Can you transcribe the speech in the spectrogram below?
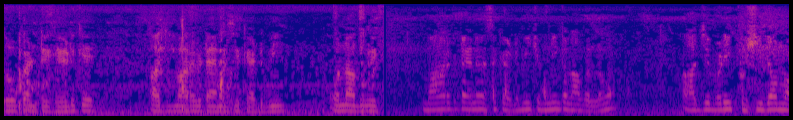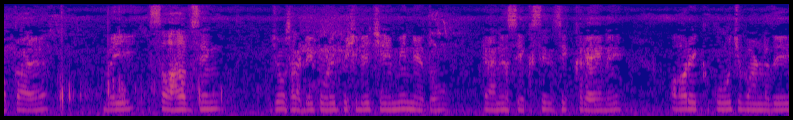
2 ਘੰਟੇ ਖੇਡ ਕੇ ਅੱਜ ਮਾਰਕ ਟੈਨਿਸ ਅਕੈਡਮੀ ਉਹਨਾਂ ਨੂੰ ਇੱਕ ਮਾਰਕ ਟੈਨਿਸ ਅਕੈਡਮੀ ਚੁੰਨੀ ਕਲਾਂ ਵੱਲੋਂ ਅੱਜ ਬੜੀ ਖੁਸ਼ੀ ਦਾ ਮੌਕਾ ਹੈ ਬਈ ਸਾਹਿਬ ਸਿੰਘ, ਜੋ ਸਾਡੇ ਕੋਲੇ ਪਿਛਲੇ 6 ਮਹੀਨੇ ਤੋਂ ਟੈਨਿਸ ਸਿੱਖ ਸਿੱਖ ਰਹੇ ਨੇ ਔਰ ਇੱਕ ਕੋਚ ਬਣਨ ਦੇ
